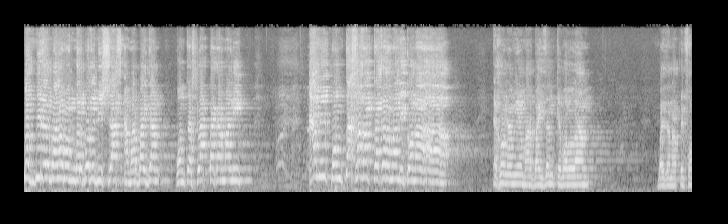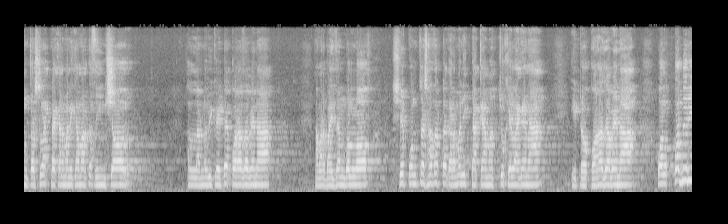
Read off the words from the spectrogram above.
তকদিরের ভালো মন্দের প্রতি বিশ্বাস আমার ভাইজান পঞ্চাশ লাখ টাকার মালিক। আমি পঞ্চাশ হাজার টাকার মালিক না। এখন আমি আমার ভাইজানকে বললাম, ভাইজান, আপনি পঞ্চাশ লাখ টাকার মালিক আমার কাছে ইনশর আল্লাহ নবীকে এটা করা যাবে না। আমার ভাইজান বলল, সে পঞ্চাশ হাজার টাকার মালিক, তাকে আমার চোখে লাগে না। এটাও করা যাবে না। ওয়াল কদরি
